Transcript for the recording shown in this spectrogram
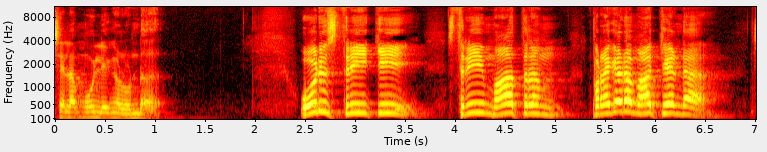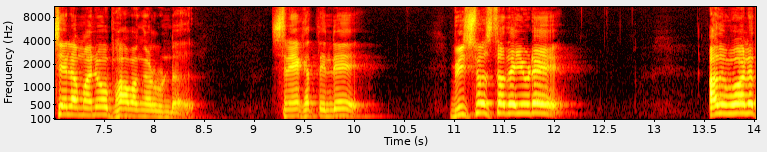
ചില മൂല്യങ്ങളുണ്ട്. ഒരു സ്ത്രീക്ക് സ്ത്രീ മാത്രം പ്രകടമാക്കേണ്ട ചില മനോഭാവങ്ങളുണ്ട്. സ്നേഹത്തിന്റെ വിശ്വസ്തതയുടെ അതുപോലെ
